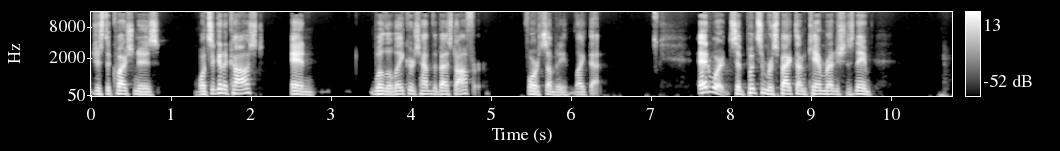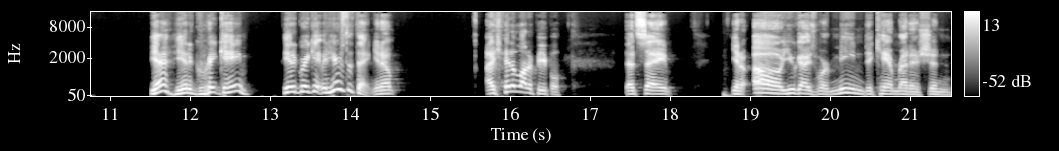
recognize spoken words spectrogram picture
Just the question is, what's it going to cost? And will the Lakers have the best offer for somebody like that? Edward said, put some respect on Cam Reddish's name. Yeah, he had a great game. He had a great game. And here's the thing, you know, I get a lot of people that say, you know, oh, you guys were mean to Cam Reddish and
